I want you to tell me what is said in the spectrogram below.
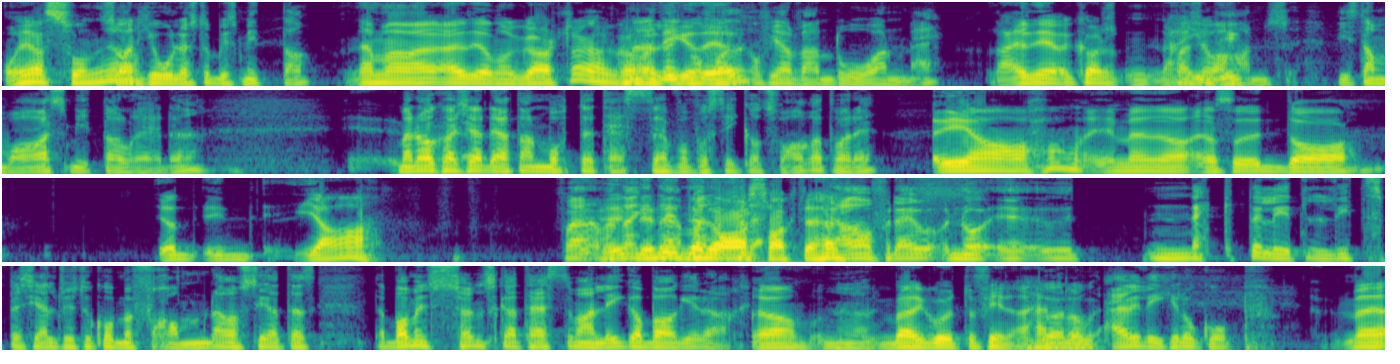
Oh, ja, sånn, Så hadde ikke hun lyst til å bli smitta. Nei, men er det noe galt, da? Kan man ligge der? Hvorfor i all verden dro han med? Nei, det kanskje Nei, Kanskje det var han, hvis han var smitta allerede? Men det var kanskje det at han måtte teste seg for å få sikkert svar? At det var det? ja, men altså, da Ja. ja. For for Det- tenker- det er litt rar sak, det her. Ja, for det er jo nå, eh, nekter litt, litt spesielt hvis du kommer fram der og sier at det, det er bare min sønn skal teste, men han ligger baki der. ja. Bare gå ut og finne. Jeg vil ikke lukke opp. Men,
